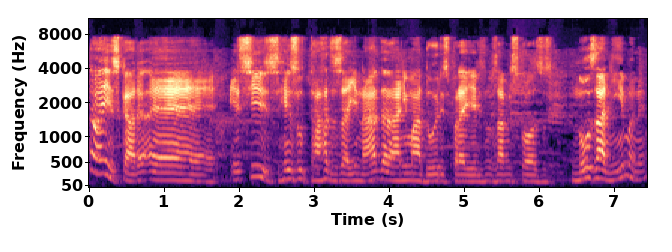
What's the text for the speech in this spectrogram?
Não, é isso, cara. É, esses resultados aí, nada animadores para eles nos amistosos, nos anima, né?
